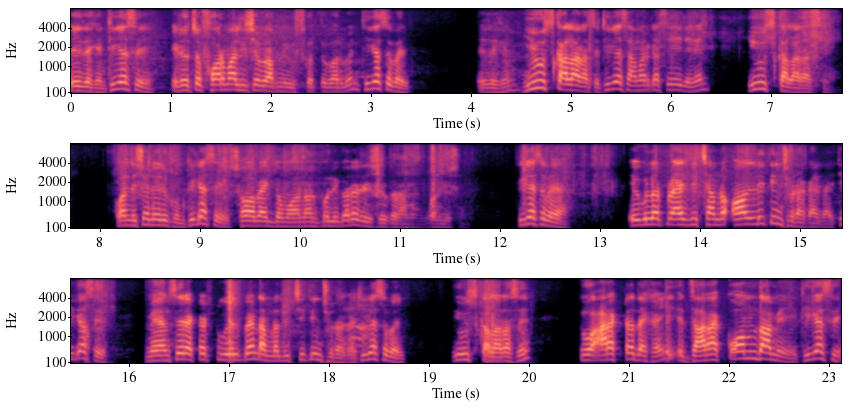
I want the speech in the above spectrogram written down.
এই দেখেন ঠিক আছে? এটা হচ্ছে ফর্মাল হিসেবে আপনি ইউজ করতে পারবেন ঠিক আছে ভাই? এই দেখেন হিউজ কালার আছে ঠিক আছে? আমার কাছে এই দেখেন হিউজ কালার আছে। কন্ডিশন এরকম ঠিক আছে? সব একদম অন অন পলি করে রেশিও করা আমার কন্ডিশন ঠিক আছে ভাইয়া? এগুলোর প্রাইস দিচ্ছি আমরা অনলি তিনশো টাকায় ভাই ঠিক আছে? ম্যান্সের একটা টুয়েলভ প্যান্ট আমরা দিচ্ছি তিনশো টাকায় ঠিক আছে ভাই? ইউজ কালার আছে। তো আর একটা দেখাই যারা কম দামে ঠিক আছে?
